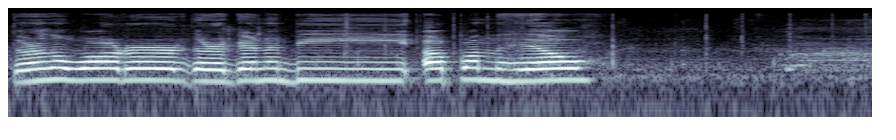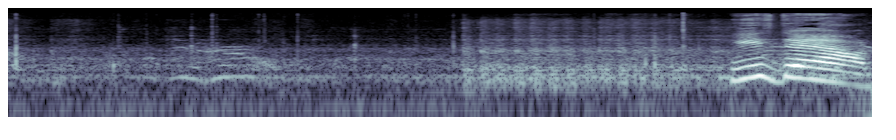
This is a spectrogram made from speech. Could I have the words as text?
They're in the water. They're gonna be up on the hill. He's down.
